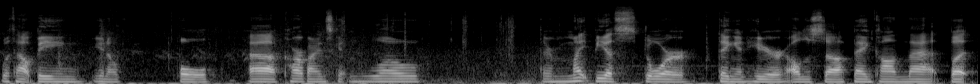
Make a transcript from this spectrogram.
Without being, you know, full. Uh, Carbine's getting low. There might be a store thing in here. I'll just uh, bank on that, but...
